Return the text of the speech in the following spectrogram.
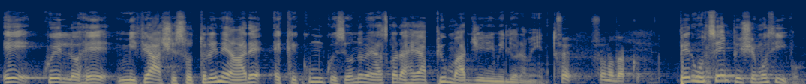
E quello che mi piace sottolineare è che comunque secondo me è la squadra che ha più margini di miglioramento. Sì, sono d'accordo. Per un semplice motivo,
